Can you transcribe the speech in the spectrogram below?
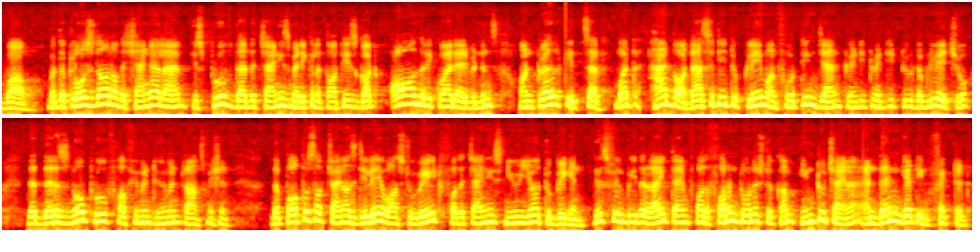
Wow. But the close down of the Shanghai lab is proof that the Chinese medical authorities got all the required evidence on 12th itself, but had the audacity to claim on 14 Jan 2022 WHO that there is no proof of human to human transmission. The purpose of China's delay was to wait for the Chinese New Year to begin. This will be the right time for the foreign tourists to come into China and then get infected.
